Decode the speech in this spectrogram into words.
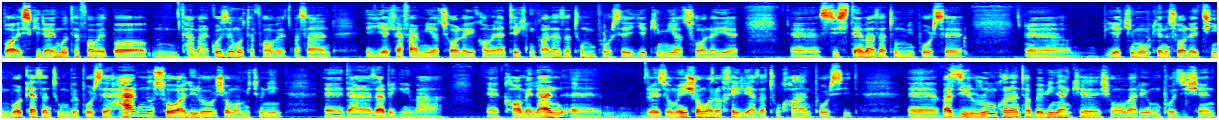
با skill ای متفاوت با تمرکز متفاوت. مثلا یک نفر میاد سوالای کاملا technical ازتون می‌پرسه یکی میاد سوالای سیستم ازتون می‌پرسه یکی ممکنه سوالای teamwork ازتون بپرسه. هر نوع سوالی رو شما می‌تونین در نظر بگیریم و کاملا رزومه شما رو خیلی ازتون خواهند پرسید. و زیر رو می‌کنن تا ببینن که شما برای اون position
